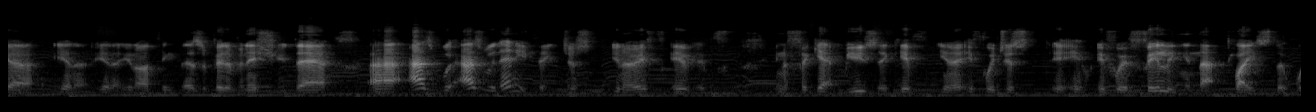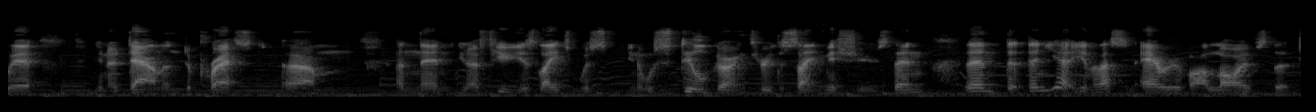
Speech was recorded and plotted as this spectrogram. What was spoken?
uh, you know, you know, you know, I think there's a bit of an issue there. Uh, as with, as with anything, just you know, if, if, if you know, forget music. If you know, if we're just if, if we're feeling in that place that we're you know down and depressed. Um, and then you know a few years later we're you know we're still going through the same issues then then then yeah you know that's an area of our lives that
